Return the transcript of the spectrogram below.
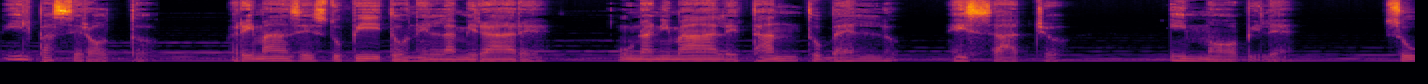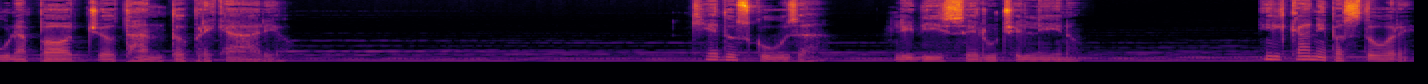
Il passerotto rimase stupito nell'ammirare un animale tanto bello e saggio, immobile, su un appoggio tanto precario. Chiedo scusa, gli disse l'uccellino. Il cane pastore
